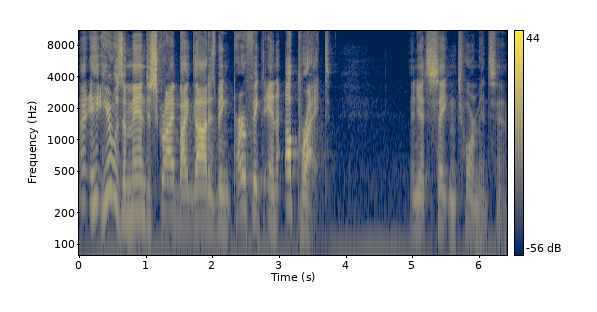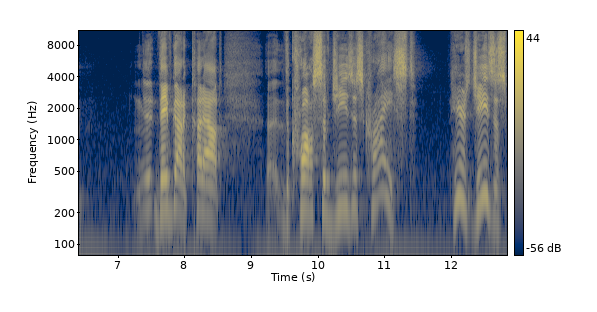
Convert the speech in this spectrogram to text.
Uh, here was a man described by God as being perfect and upright, and yet Satan torments him. They've got to cut out uh, the cross of Jesus Christ. Here's Jesus,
